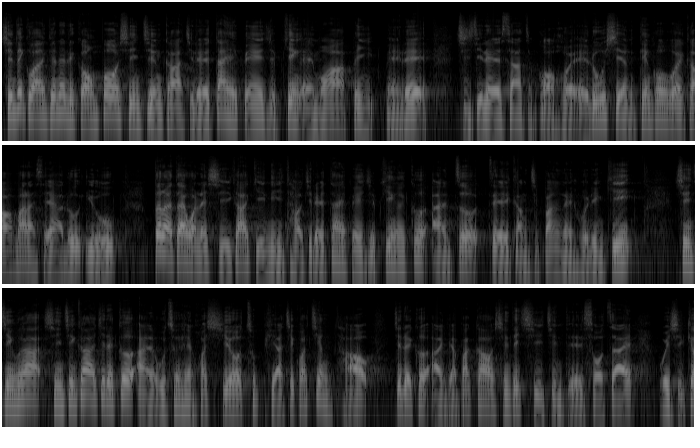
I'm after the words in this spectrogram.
新德关今日公布新增加一个带病入境的模啊病病例，是一个三十五岁的女性，顶个月到马来西亚旅游，倒来台湾的时间今年头一个带病入境的个案做坐共一班的飞行机。新增加新增加这个个案有出现发烧、出片这个镜头，这个个案也报告新德市真地所在，卫生局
